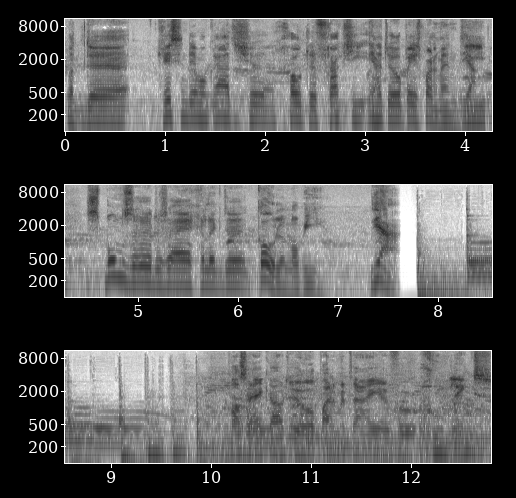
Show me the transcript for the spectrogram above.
Wat de christendemocratische grote fractie in het Europees Parlement... die ja. sponsoren dus eigenlijk de kolenlobby. Ja. Bas Eickhout, Europarlementariër voor GroenLinks.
